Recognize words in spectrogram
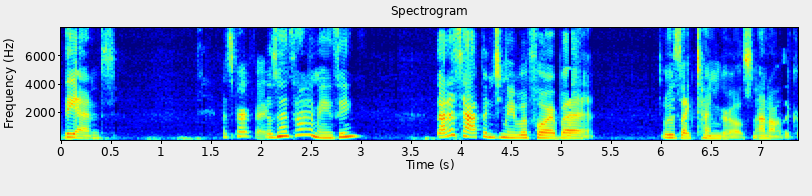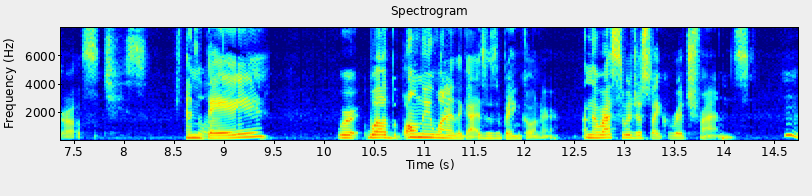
The end. That's perfect. Doesn't that sound amazing? That has happened to me before, but it was like ten girls, not all the girls. Jeez. and a lot. they were well only one of the guys was a bank owner and the rest were just like rich friends Hmm.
